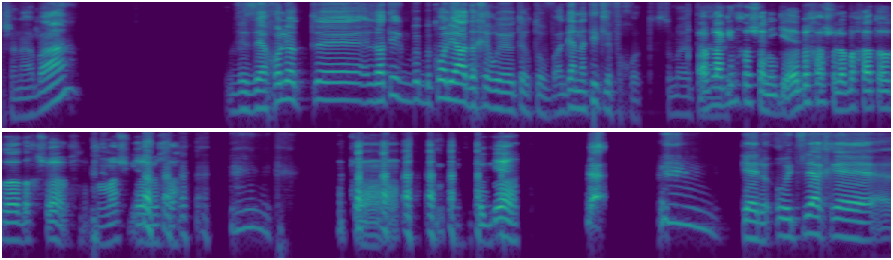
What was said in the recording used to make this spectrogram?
שנה הבאה. וזה יכול להיות, אה, לדעתי בכל יעד אחר הוא יהיה יותר טוב, הגנתית לפחות. זאת אומרת... חייב ה- להגיד לך שאני גאה בך שלא בחרת אותו עד עכשיו. אני ממש גאה בך. אתה מתבגר. כן, הוא הצליח, אה,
